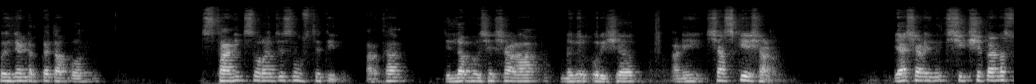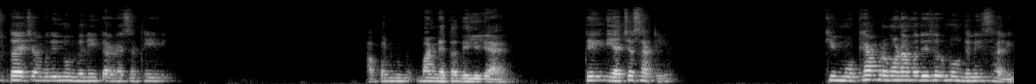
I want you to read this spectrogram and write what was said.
पहिल्या टप्प्यात आपण स्थानिक स्वराज्य संस्थेतील अर्थात जिल्हा परिषद शाळा नगर परिषद आणि शासकीय शाळा या शाळेतील शिक्षकांना सुद्धा याच्यामध्ये नोंदणी करण्यासाठी आपण मान्यता दिलेली आहे. ते याच्यासाठी की मोठ्या प्रमाणामध्ये जर नोंदणी झाली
